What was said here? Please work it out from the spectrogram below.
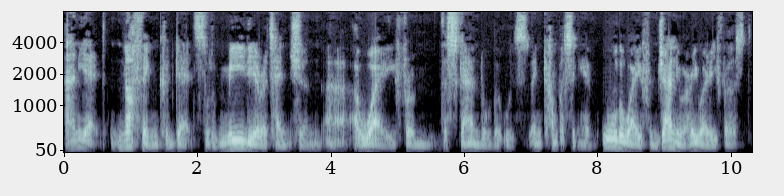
and yet nothing could get sort of media attention uh, away from the scandal that was encompassing him all the way from January, where he first,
